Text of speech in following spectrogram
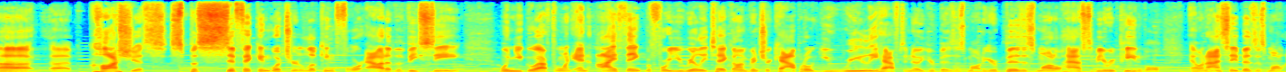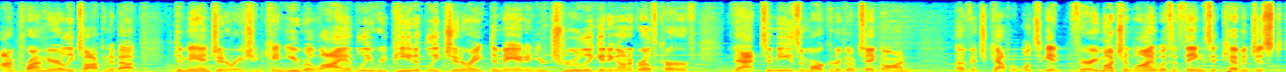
uh, uh, cautious, specific in what you're looking for out of a VC when you go after one. And I think before you really take on venture capital, you really have to know your business model. Your business model has to be repeatable. And when I say business model, I'm primarily talking about demand generation. Can you reliably, repeatably generate demand and you're truly getting on a growth curve? That to me is a marker to go take on uh, venture capital. Once again, very much in line with the things that Kevin just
